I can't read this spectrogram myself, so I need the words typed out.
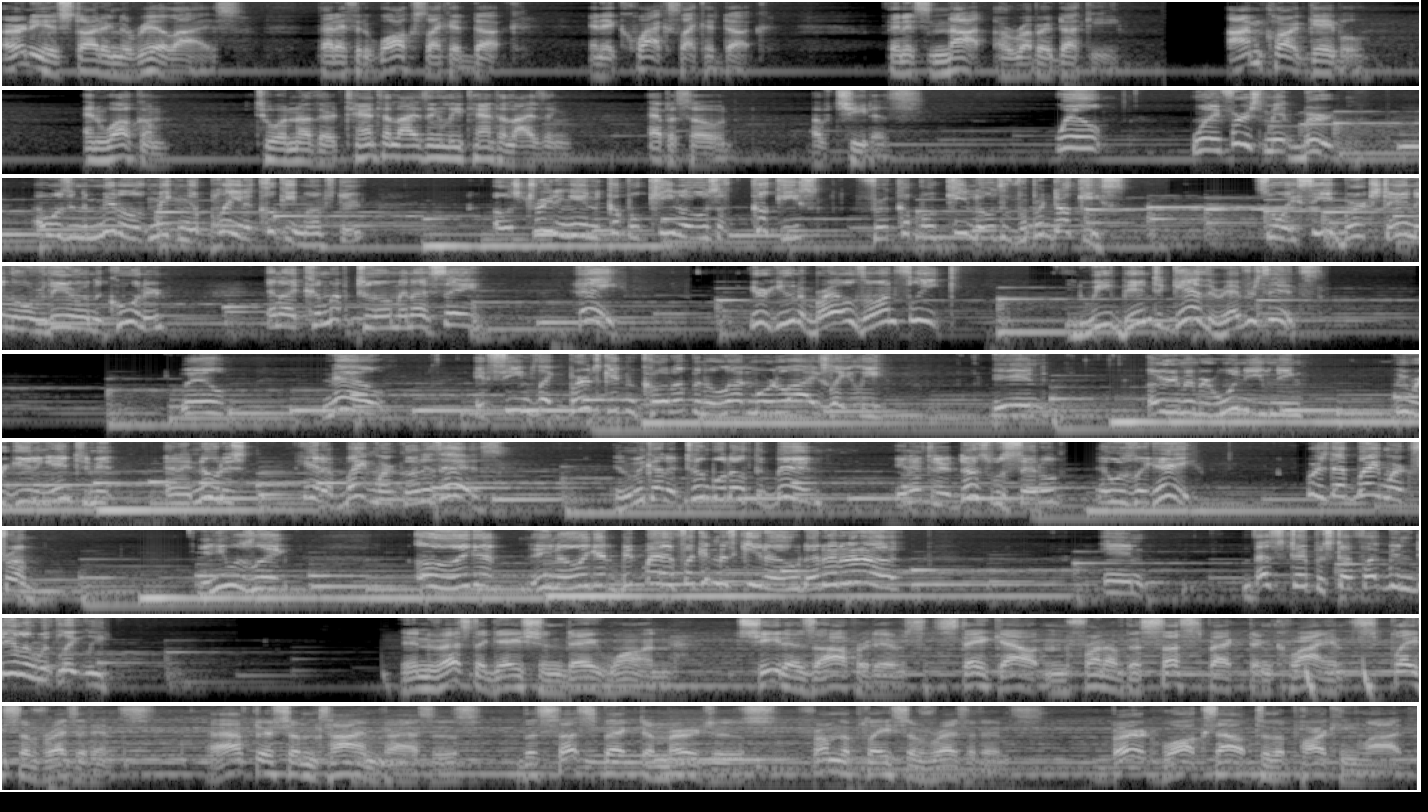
Ernie is starting to realize that if it walks like a duck and it quacks like a duck, then it's not a rubber ducky. I'm Clark Gable, and welcome to another tantalizingly tantalizing episode of Cheetahs. Well, when I first met Bert, I was in the middle of making a plate of Cookie Monster. I was trading in a couple kilos of cookies for a couple kilos of rubber duckies. So I see Bert standing over there on the corner, and I come up to him and I say, Hey, your unibrow's on fleek, and we've been together ever since. Well, now it seems like Bert's getting caught up in a lot more lies lately, and I remember one evening we were getting intimate and I noticed he had a bite mark on his ass. And we kind of tumbled out the bed, and after the dust was settled, I was like, hey, where's that bite mark from? And he was like, oh, I got, you know, I got bit by a fucking mosquito, da da da da. And that's the type of stuff I've been dealing with lately. Investigation Day 1. Cheetah's operatives stake out in front of the suspect and client's place of residence. After some time passes, the suspect emerges from the place of residence. Bert walks out to the parking lot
